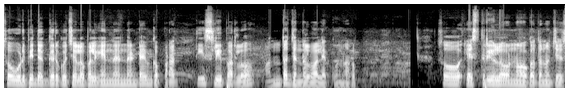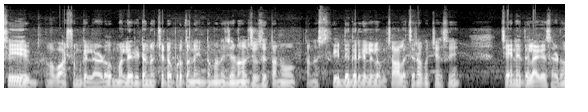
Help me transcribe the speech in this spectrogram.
సో ఉడిపి దగ్గరకు వచ్చే లోపలికి ఏంటంటే ఇంకా ప్రతి స్లీపర్లో అంత జనరల్ వాళ్ళు ఎక్కువ ఉన్నారు. సో ఎస్ త్రీలో ఉన్న ఒకతను వచ్చేసి వాష్రూమ్కి వెళ్ళాడు. మళ్ళీ రిటర్న్ వచ్చేటప్పుడు తను ఇంతమంది జనాలు చూసి తను తన సీట్ దగ్గరికి వెళ్ళే చాలా చిరాకు వచ్చేసి చైన్ అయితే లాగేశాడు.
